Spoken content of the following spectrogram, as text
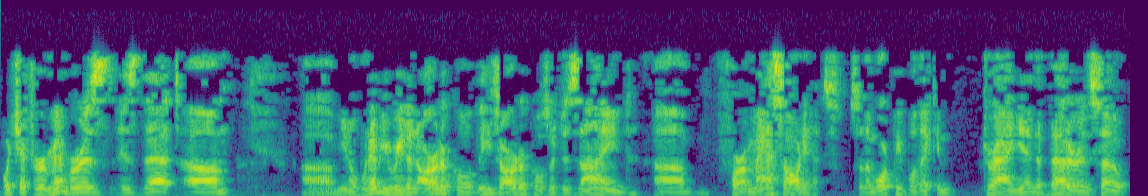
what you have to remember is, is that, um, uh, you know, whenever you read an article, these articles are designed, um, for a mass audience. So the more people they can drag in, the better. And so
